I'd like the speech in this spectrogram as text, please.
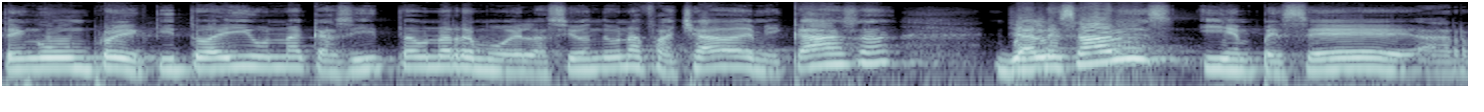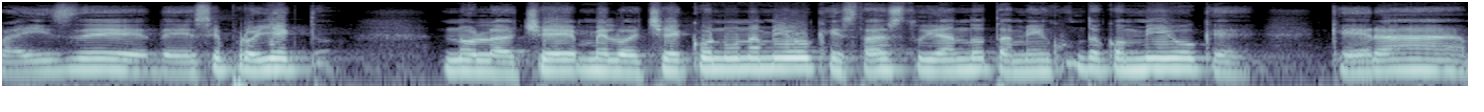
tengo un proyectito ahí, una casita, una remodelación de una fachada de mi casa, ya le sabes, y empecé a raíz de, ese proyecto. No lo eché, me lo eché con un amigo que estaba estudiando también junto conmigo, que, que era,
